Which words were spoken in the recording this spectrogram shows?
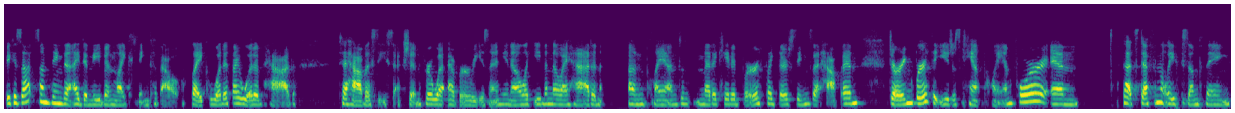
because that's something that i didn't even like think about. Like what if i would have had to have a C-section for whatever reason, you know, like even though I had an unplanned medicated birth, like there's things that happen during birth that you just can't plan for. And that's definitely something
